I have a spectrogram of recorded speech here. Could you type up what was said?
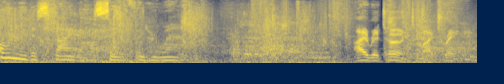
Only the Skyway is safe in her web. I return to my training.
